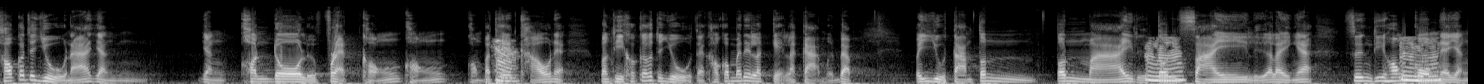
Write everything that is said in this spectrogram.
เขาก็จะอยู่นะอย่างอย่างคอนโดหรือแฟลตของของของประเทศเขาเนี่ย บางทีเขาก็จะอยู่ แต่เขาก็ไม่ได้ละเกะละกะเหมือนแบบ ไปอยู่ตามต้นต้นไม้หรือออฮึต้นไทรหรืออะไรอย่างเงี้ย ซึ่งที่ฮ่องกงอือฮึเนี่ยอย่าง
